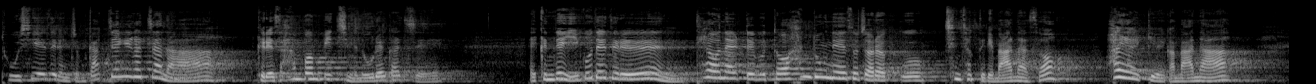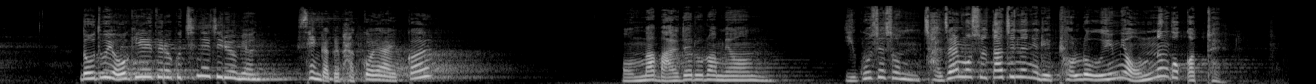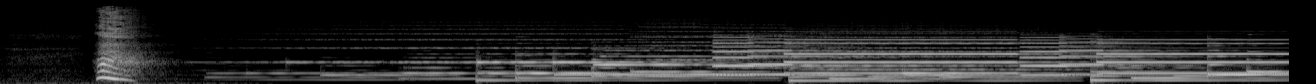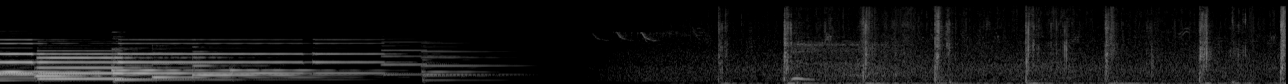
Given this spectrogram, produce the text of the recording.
도시 애들은 좀 깍쟁이 같잖아. 그래서 한 번 삐치면 오래 가지. 근데 이곳 애들은 태어날 때부터 한 동네에서 자랐고 친척들이 많아서 화해할 기회가 많아. 너도 여기 애들하고 친해지려면 생각을 바꿔야 할걸? 엄마 말대로라면 이곳에선 잘잘못을 따지는 일이 별로 의미 없는 것 같아. 아,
